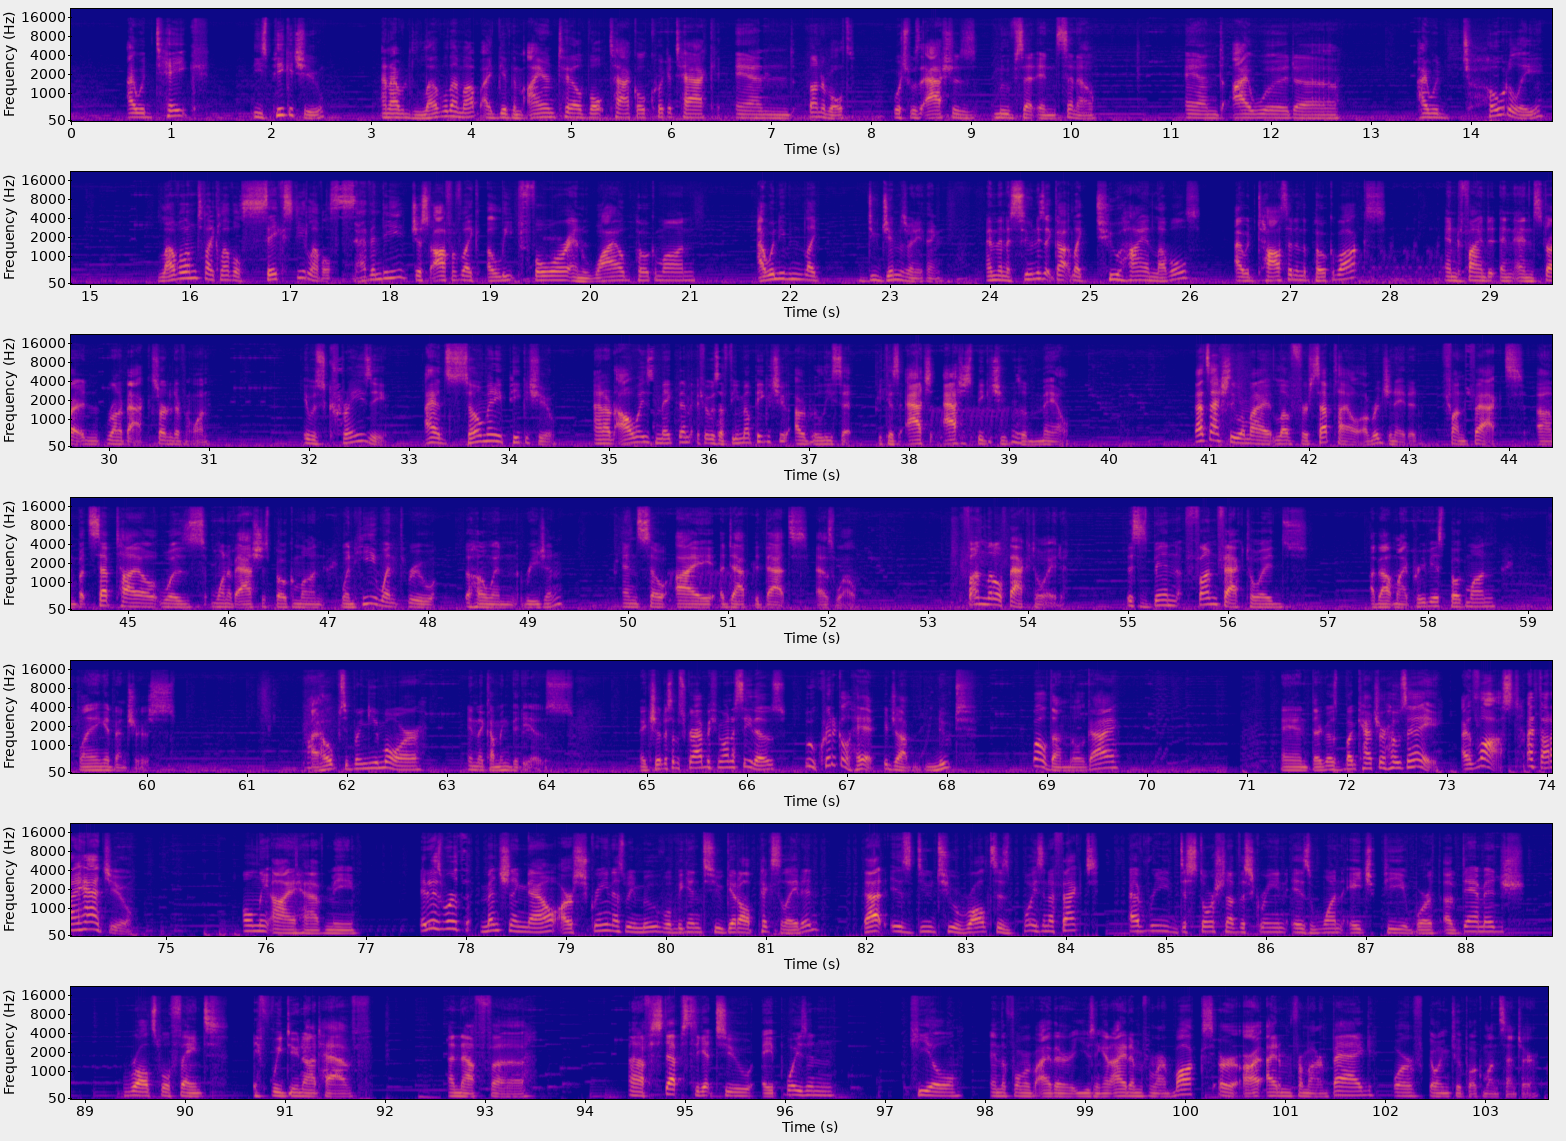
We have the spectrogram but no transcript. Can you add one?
I would take these Pikachu and I would level them up. I'd give them Iron Tail, Volt Tackle, Quick Attack, and Thunderbolt, which was Ash's moveset in Sinnoh. And I would, uh, I would totally level them to like level 60, level 70, just off of like Elite Four and Wild Pokemon. I wouldn't even like do gyms or anything. And then as soon as it got like too high in levels, I would toss it in the Pokebox and find it and, and start and run it back, start a different one. It was crazy. I had so many Pikachu, and I'd always make them, if it was a female Pikachu, I would release it, because Ash, Ash's Pikachu was a male. That's actually where my love for Sceptile originated, fun fact. Um, but Sceptile was one of Ash's Pokemon when he went through the Hoenn region, and so I adapted that as well. Fun little factoid. This has been Fun Factoids about my previous Pokemon playing adventures. I hope to bring you more in the coming videos. Make sure to subscribe if you want to see those. Ooh, critical hit. Good job, Newt. Well done, little guy. And there goes Bugcatcher Jose. I lost. I thought I had you. Only I have me. It is worth mentioning now, our screen as we move will begin to get all pixelated. That is due to Ralts' poison effect. Every distortion of the screen is 1 HP worth of damage. Ralts will faint if we do not have enough uh, enough steps to get to a poison heal in the form of either using an item from our box or our item from our bag or going to a Pokemon Center.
